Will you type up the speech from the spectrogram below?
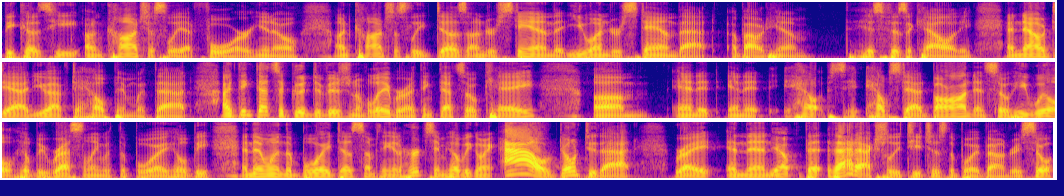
because he unconsciously at four you know unconsciously does understand that you understand that about him his physicality. And now, Dad, you have to help him with that. I think that's a good division of labor. I think that's okay, um, and it and it helps it helps Dad bond. And so he will. He'll be wrestling with the boy. He'll be, and then when the boy does something that hurts him, he'll be going, "Ow! Don't do that!" Right? And then Yep. that that actually teaches the boy boundaries. So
